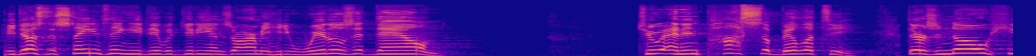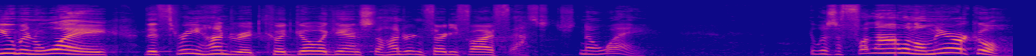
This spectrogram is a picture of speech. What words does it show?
he does the same thing he did with Gideon's army. He whittles it down to an impossibility. There's no human way that 300 could go against 135. There's no way. It was a phenomenal miracle.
